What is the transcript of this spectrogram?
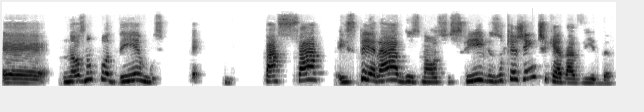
é, nós não podemos é, passar, esperar dos nossos filhos o que a gente quer da vida.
